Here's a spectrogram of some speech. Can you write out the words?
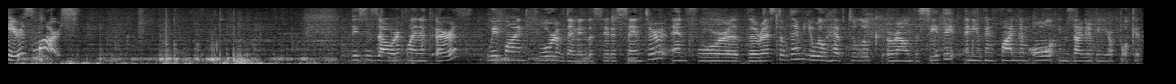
And here is Mars. This is our planet Earth. We find four of them in the city center, and for the rest of them, you will have to look around the city, and you can find them all in Zagreb in your pocket.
